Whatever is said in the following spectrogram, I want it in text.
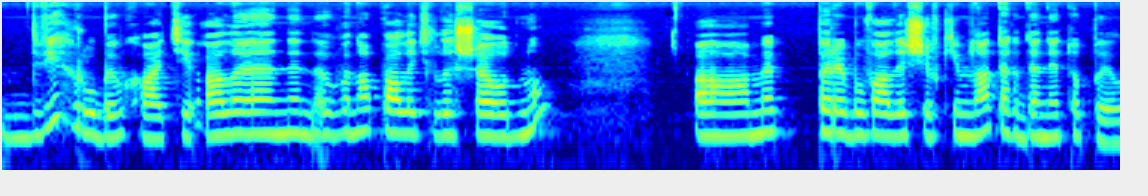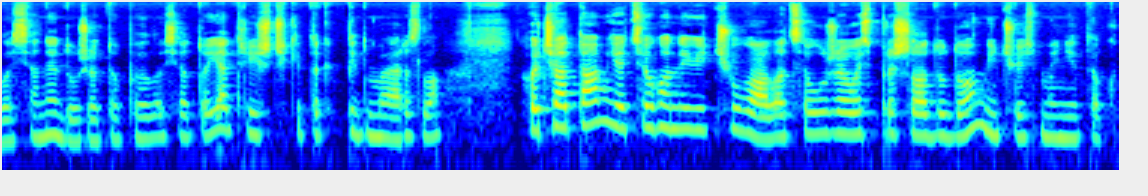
дві груби в хаті, але не, вона палить лише одну. Ми перебували ще в кімнатах, де не топилося, не дуже топилося, то я трішечки так підмерзла. Хоча там я цього не відчувала. Це вже ось прийшла додому і щось мені так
